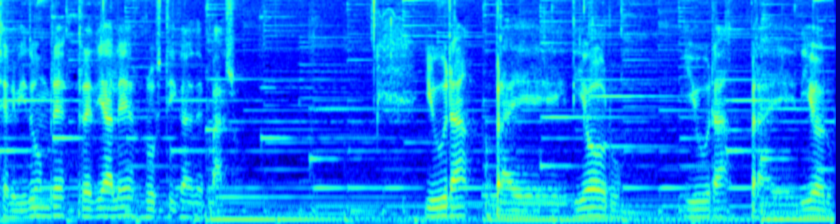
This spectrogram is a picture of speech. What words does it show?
Servidumbres prediales rústicas de paso. Iura praediorum. Iura praediorum.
